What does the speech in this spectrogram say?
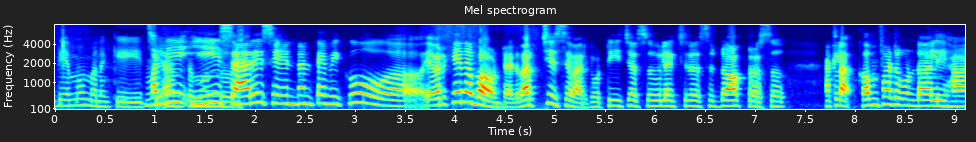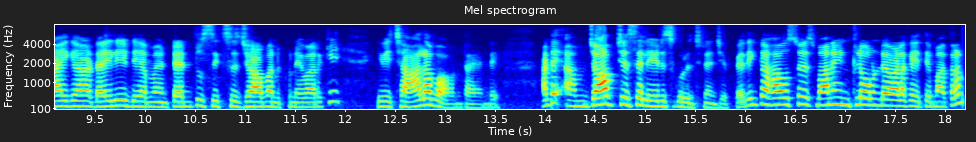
ఇదేమో మనకి మళ్ళీ ఈ శారీస్ ఏంటంటే మీకు ఎవరికైనా బాగుంటాయి వర్క్ చేసేవారికి టీచర్స్ లెక్చరర్స్ డాక్టర్స్ అట్లా కంఫర్ట్గా ఉండాలి హాయిగా daily day ten to six job అనుకునే వారికి ఇవి చాలా బాగుంటాయండి. అంటే జాబ్ చేసే లేడీస్ గురించి నేను చెప్పేది. ఇంకా హౌస్ వైఫ్స్ మన ఇంట్లో ఉండే వాళ్ళకైతే మాత్రం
